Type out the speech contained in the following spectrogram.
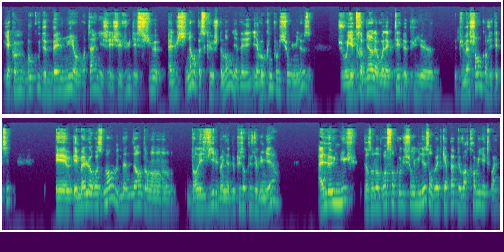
Il y a quand même beaucoup de belles nuits en Bretagne et j'ai vu des cieux hallucinants parce que justement, il y avait, il y avait aucune pollution lumineuse. Je voyais très bien la Voie lactée depuis, euh, depuis ma chambre quand j'étais petit. Et, malheureusement, maintenant, dans, dans les villes, ben, il y a de plus en plus de lumière. À l'œil nu, dans un endroit sans pollution lumineuse, on doit être capable de voir 3000 étoiles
